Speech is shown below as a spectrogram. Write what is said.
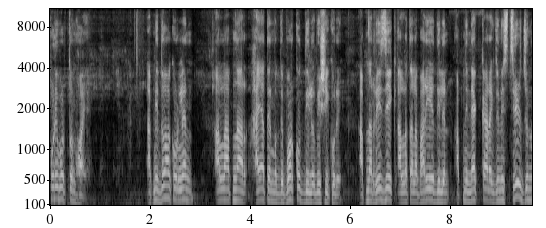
পরিবর্তন হয়। আপনি দোয়া করলেন, আল্লাহ আপনার হায়াতের মধ্যে বরকত দিল বেশি করে। আপনার রিজিক আল্লাহ তালা বাড়িয়ে দিলেন, আপনি নেককার একজন স্ত্রীর জন্য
